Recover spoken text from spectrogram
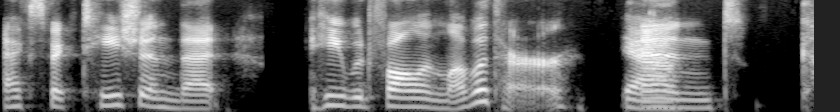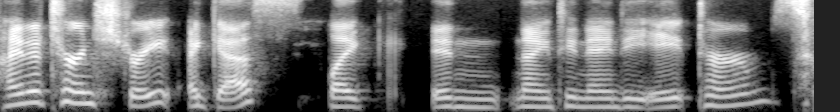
expectation that he would fall in love with her yeah. and kind of turn straight, I guess, like in 1998 terms.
